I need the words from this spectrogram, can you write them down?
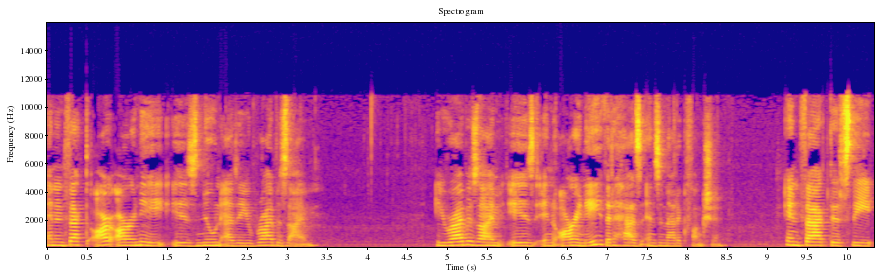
And in fact, rRNA is known as a ribozyme. A ribozyme is an RNA that has enzymatic function. In fact, it's the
